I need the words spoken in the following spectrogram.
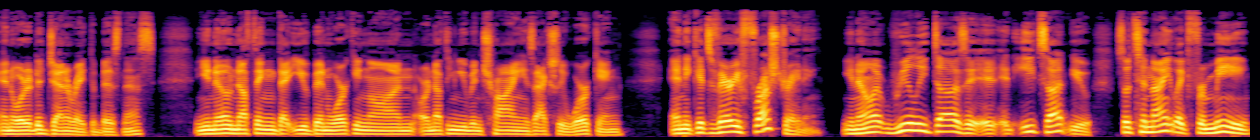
in order to generate the business. You know, nothing that you've been working on or nothing you've been trying is actually working. And it gets very frustrating. You know, it really does. It, it, it eats at you. So tonight, like for me,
